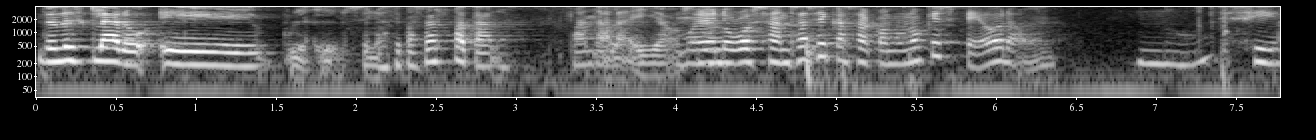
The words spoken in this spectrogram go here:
Entonces, claro, eh, se lo hace pasar fatal. Fatal a ella. O Bueno, sea, y luego Sansa se casa con uno que es peor aún. no. Sí.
